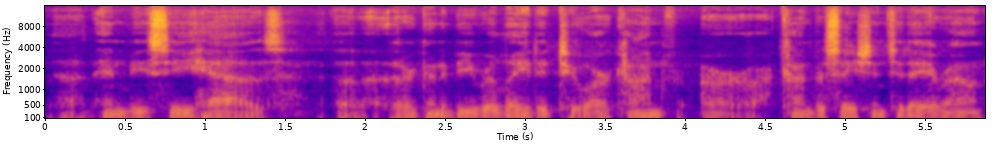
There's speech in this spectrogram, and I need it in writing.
that NVC has uh, that are going to be related to our, con- our conversation today around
